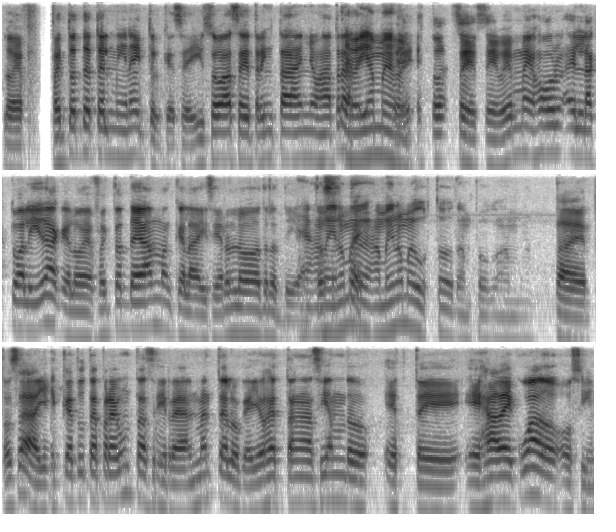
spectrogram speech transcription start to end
los efectos de Terminator que se hizo hace 30 años atrás, se veían mejor. Eh, esto, se, se ven mejor en la actualidad que los efectos de Ant-Man que la hicieron los otros días. a, mí no me, a mí no me gustó tampoco Ant-Man. Entonces ahí es que tú te preguntas si realmente lo que ellos están haciendo este, es adecuado o, si,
